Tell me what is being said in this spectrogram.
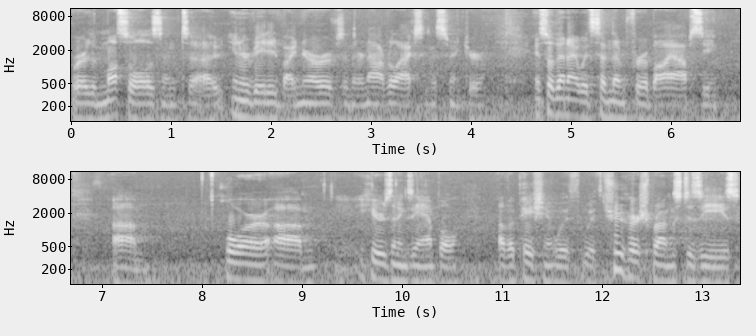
where the muscle isn't uh, innervated by nerves and they're not relaxing the sphincter. And so then I would send them for a biopsy. Um, or um, here's an example of a patient with, with true Hirschsprung's disease,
